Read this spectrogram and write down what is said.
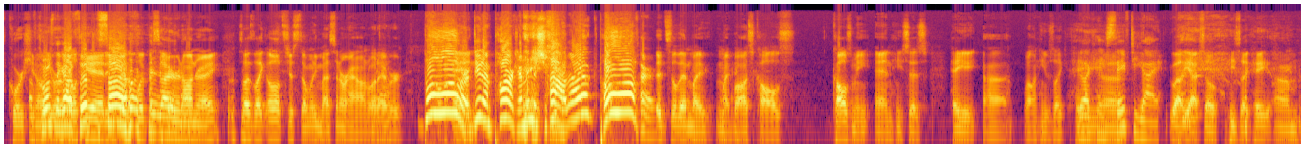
of course you Of know course you they were a little kid and you gotta flip the siren on, right? So I was like, oh, it's just somebody messing around, whatever. Pull over, And- dude. I'm parked. I'm in the shop. I don't pull over. And so then my my boss calls calls me and he says, hey, uh, well, and he was like, hey, like, hey, uh, safety guy. Well, yeah. So he's like, "Hey, um,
